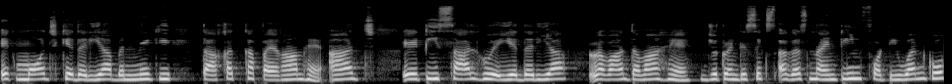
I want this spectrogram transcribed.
ایک موج کے دریا بننے کی طاقت کا پیغام ہے۔ آج ایٹی سال ہوئے یہ دریا رواں دواں ہیں، جو 26 اگست 1941 کو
